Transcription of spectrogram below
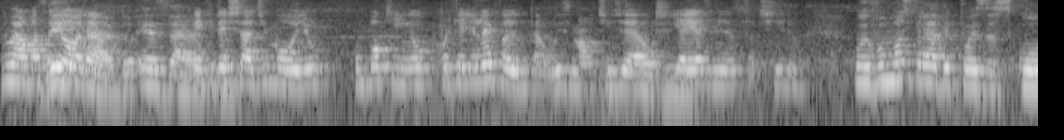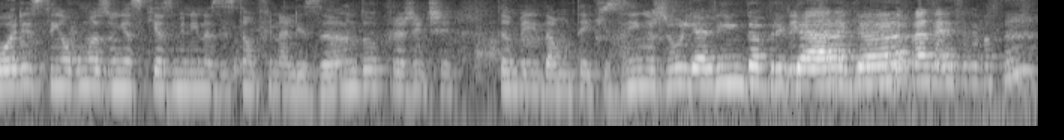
não é uma delicado, exato. Tem que deixar de molho um pouquinho, porque ele levanta o esmalte em gel. Entendi. E aí as meninas só tiram. Bom, eu vou mostrar depois as cores. Tem algumas unhas que as meninas estão finalizando pra gente também dar um takezinho. Júlia, linda, obrigada. Obrigada, querida. Prazer receber vocês.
